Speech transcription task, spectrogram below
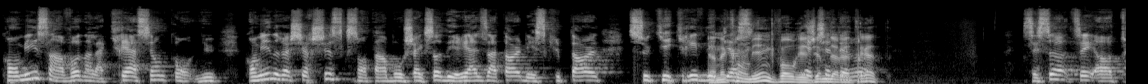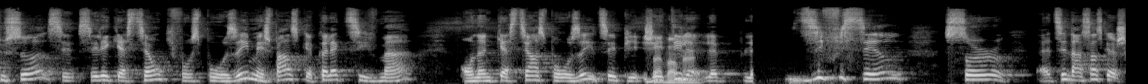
combien s'en va dans la création de contenu? Combien de recherchistes qui sont embauchés avec ça? Des réalisateurs, des scripteurs, ceux qui écrivent des pièces. Il y en a combien qui vont au régime de retraite? C'est ça, tu sais, tout ça, c'est les questions qu'il faut se poser, mais je pense que collectivement, on a une question à se poser, tu sais, puis j'ai été le, le, difficile sur, euh, tu sais, dans le sens que je,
